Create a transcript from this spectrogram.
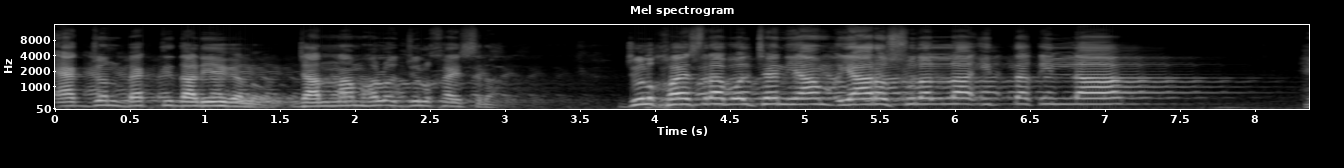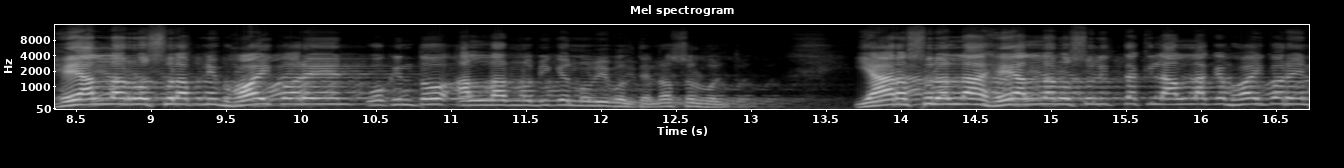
একজন ব্যক্তি দাঁড়িয়ে গেল, যার নাম হলো জুল খায়সরা জুল খয়সরা বলছেন, ইয়া- রসুলাল্লাহ ইত্তাকিল্লাহ হে আল্লাহর রসুল, আপনি ভয় করেন। ও কিন্তু আল্লাহর নবীকে নবী বলতেন, রসুল বলতেন। ইয়া রসুলাল্লাহ, হে আল্লাহ রসুল ইত্তাকিল্লাহ আল্লাহকে ভয় করেন,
